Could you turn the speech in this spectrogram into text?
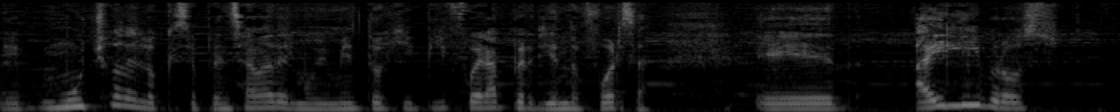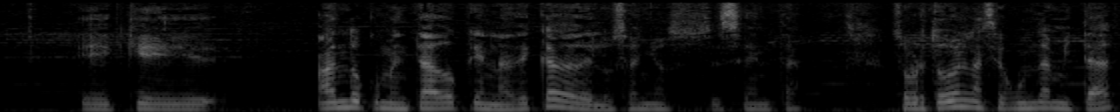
eh, mucho de lo que se pensaba del movimiento hippie fuera perdiendo fuerza. Eh, hay libros eh, que han documentado que en la década de los años 60, sobre todo en la segunda mitad,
